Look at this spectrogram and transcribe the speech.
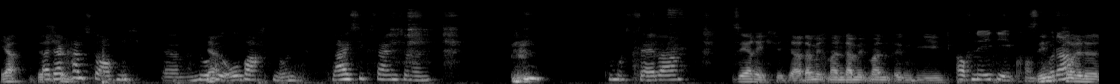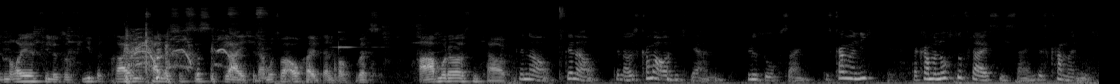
Ja, das Weil da stimmt. kannst du auch nicht ähm, nur Ja. beobachten und fleißig sein, sondern du musst selber Sehr richtig, ja. Damit man, damit man irgendwie auf eine Idee kommen, oder? sinnvolle neue Philosophie betreiben kann, ist es das Gleiche. Da muss man auch halt einfach was haben oder was nicht haben. Genau, genau, genau. Das kann man auch nicht lernen. Philosoph sein. Das kann man nicht. Da kann man noch so fleißig sein. Das kann man nicht.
